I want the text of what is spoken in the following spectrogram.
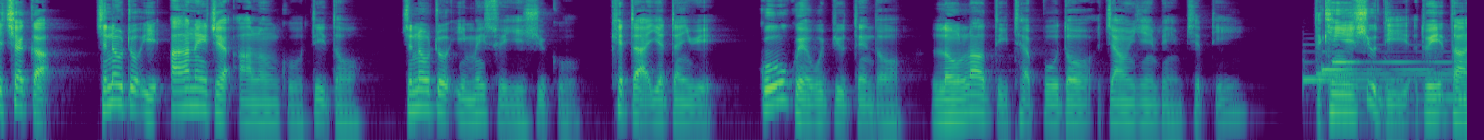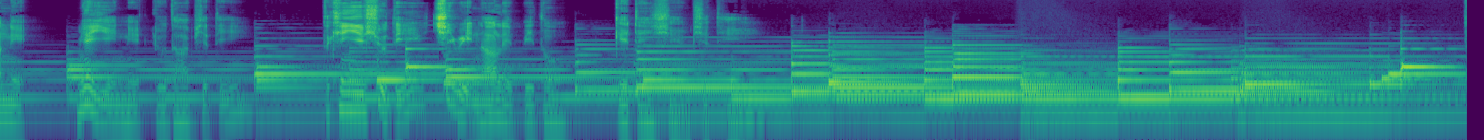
အချက်ကကျွန်ုပ်တို့၏အားနည်းချက်အလုံးကိုတည်သောကျွန်ုပ်တို့၏မိတ်ဆွေယေရှုကိုခိတ္တရက်တန်၍ကိုးကွယ်ဝတ်ပြုတင်သော လုံလောက်သည်ထက်ပိုသောအကြောင်းရင်းပင်ဖြစ်သည်သခင်ယေရှုသည်အသွေးအသားနှင့်မျက်ရည်နှင့်လူသားဖြစ်သည် သခင်ယေရှုသည်ချစ်၍နားလည်ပြီးသောကယ်တင်ရှင်ဖြစ်သည်သ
